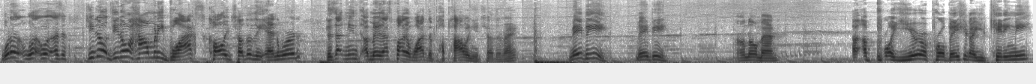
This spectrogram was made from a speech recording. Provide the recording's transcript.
What, what, do you know do you know how many blacks call each other the n-word does that mean I mean that's probably why they're powing each other right maybe maybe i don't know man a, a, a year of probation are you kidding me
